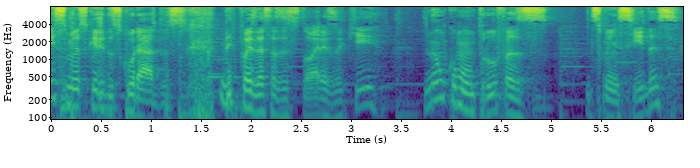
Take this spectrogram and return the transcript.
Isso, meus queridos curados. Depois dessas histórias aqui, não comam trufas desconhecidas.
